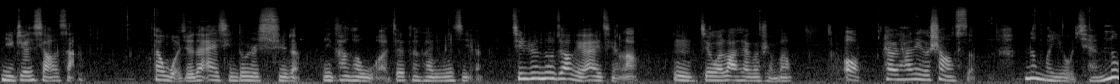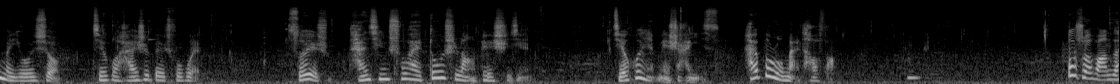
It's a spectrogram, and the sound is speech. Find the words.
你真潇洒，但我觉得爱情都是虚的。你看看我，再看看你姐，青春都交给爱情了，嗯，结果落下个什么？哦，还有他那个上司，那么有钱，那么优秀，结果还是被出轨。所以说，谈情说爱都是浪费时间，结婚也没啥意思，还不如买套房。嗯，不说房子，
